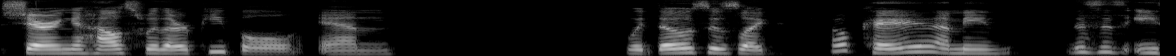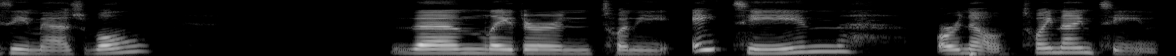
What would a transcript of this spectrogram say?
sharing a house with our people. And with those, is like, okay, I mean, this is easy manageable. Then later in 2018, or no, 2019,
